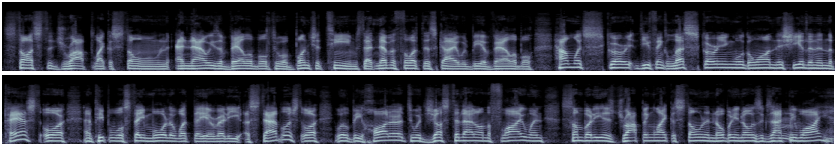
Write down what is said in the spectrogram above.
starts to drop like a stone and now he's available to a bunch of teams that never thought this guy would be available. How much scurry do you think less scurrying will go on this year than in the past? Or and people will stay more to what they already established? Or will it be harder to adjust to that on the fly when somebody is dropping like a stone and nobody knows exactly mm. why?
